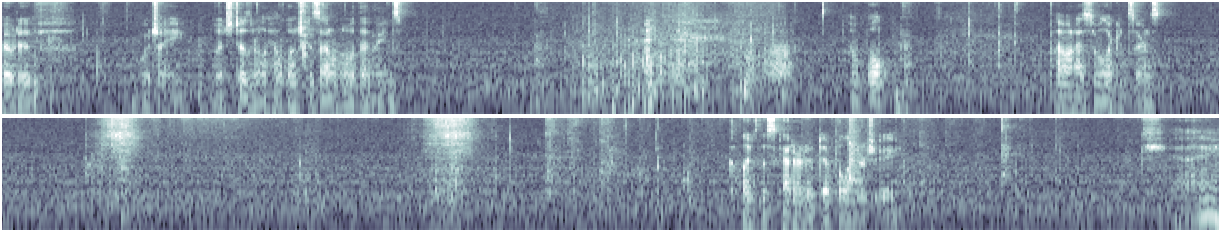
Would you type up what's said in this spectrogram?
Votive, which I, which doesn't really help much because I don't know what that means. Oh, well, Paimon has similar concerns. Collect the scattered adeptal energy. Okay.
